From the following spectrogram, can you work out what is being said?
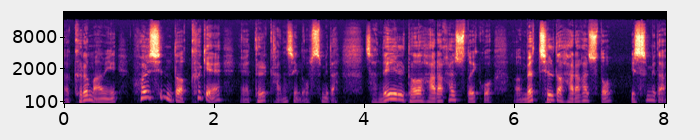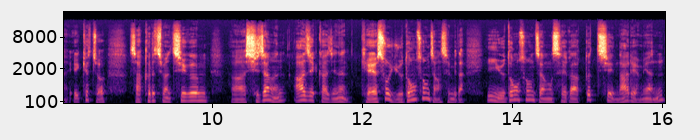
어, 그런 마음이 훨씬 더 크게 예, 들 가능성이 높습니다. 자, 내일 더 하락할 수도 있고 어, 며칠 더 하락할 수도 있습니다. 있겠죠. 자, 그렇지만 지금 어, 시장은 아직까지는 계속 유동성 장세입니다. 이 유동성 장세가 끝이 나려면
